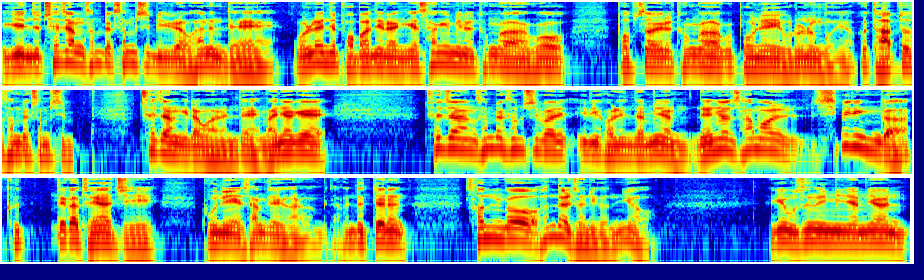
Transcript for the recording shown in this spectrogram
이게 이제 최장 330일이라고 하는데 원래 이제 법안이라는 게 상임위를 통과하고 법사위를 통과하고 본회의에 오르는 거예요. 그거 다 합쳐서 330 최장이라고 하는데 만약에 최장 330일이 걸린다면 내년 3월 10일인가 그때가 돼야지 본회의에 상정이 가능합니다. 근데 그때는 선거 한 달 전이거든요. 이게 무슨 의미냐면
